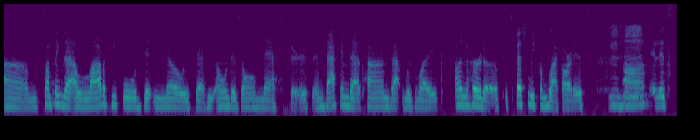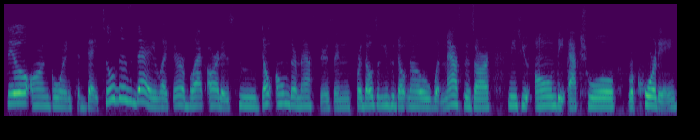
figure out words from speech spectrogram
um, something that a lot of people didn't know is that he owned his own masters, and back in that time, that was like unheard of, especially from Black artists. Mm-hmm. Um, and it's still ongoing today. Till this day, like there are Black artists who don't own their masters. And for those of you who don't know what masters are, means you own the actual recording,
